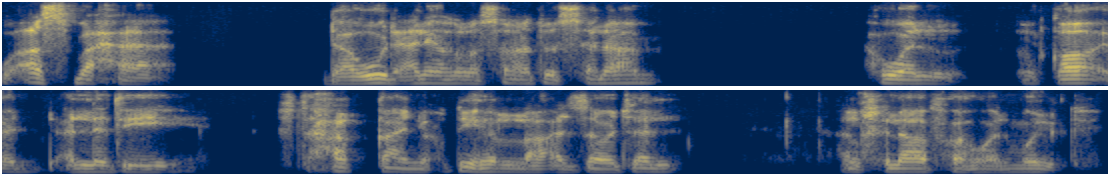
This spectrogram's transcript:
وأصبح داود عليه الصلاة والسلام هو القائد الذي استحق أن يعطيه الله عز وجل الخلافة والملك.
